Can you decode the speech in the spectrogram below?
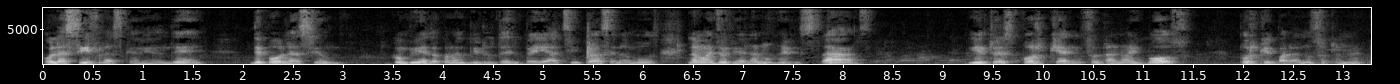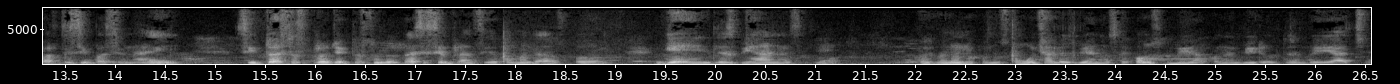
o las cifras que habían de, de población conviviendo con el virus del VIH y todas éramos la mayoría de las mujeres trans. Y entonces, ¿por qué a nosotras no hay voz? Porque para nosotros no hay participación ahí. Si todos estos proyectos tú los ves y siempre han sido comandados por gays, lesbianas, pues bueno, no conozco muchas lesbianas que convivan con el virus del VIH.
